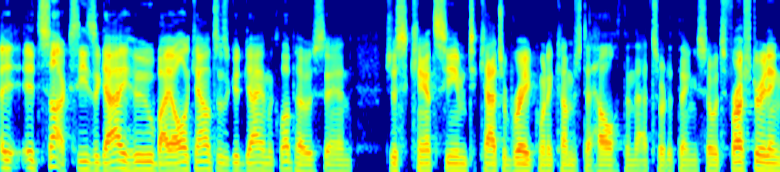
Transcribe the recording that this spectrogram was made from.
it, it sucks. He's a guy who, by all accounts, is a good guy in the clubhouse and just can't seem to catch a break when it comes to health and that sort of thing. So it's frustrating.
